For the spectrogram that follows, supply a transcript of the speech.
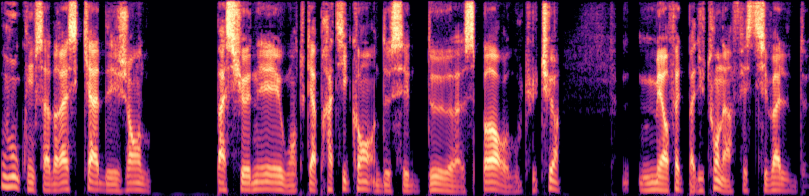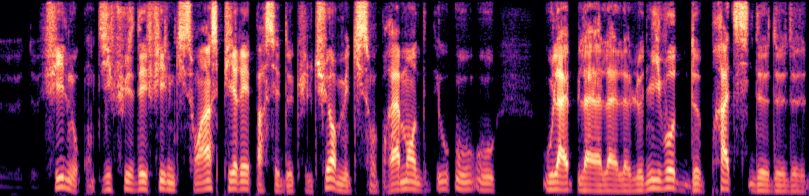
ou qu'on s'adresse qu'à des gens passionnés ou en tout cas pratiquants de ces deux euh, sports ou cultures. Mais en fait, pas du tout. On est un festival de, films, on diffuse des films qui sont inspirés par ces deux cultures, mais qui sont vraiment où, où, le niveau de, pratique, de,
